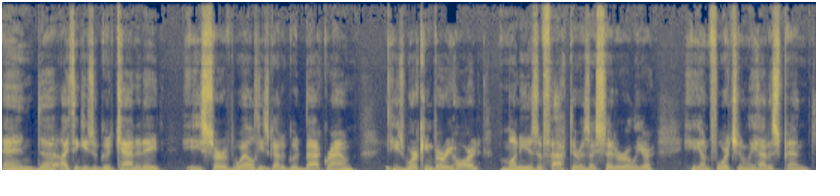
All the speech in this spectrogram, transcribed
And uh, I think he's a good candidate. He's served well. He's got a good background. He's working very hard. Money is a factor, as I said earlier. He unfortunately had to spend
